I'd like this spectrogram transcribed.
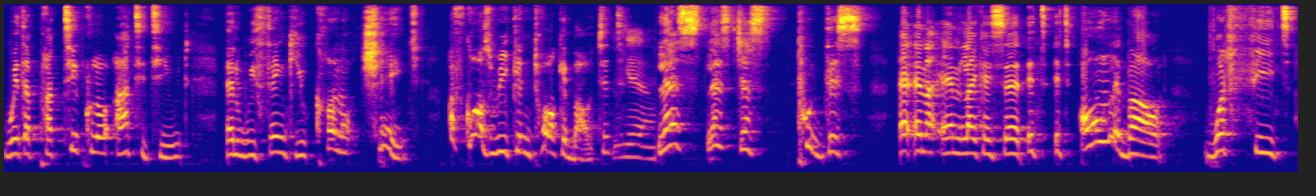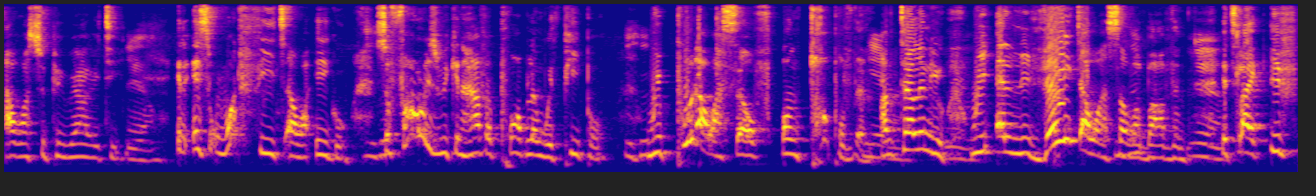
with a particular attitude and we think you cannot change, of course we can talk about it. Yeah. Let's let's just put this and and, and like I said, it's it's all about what feeds our superiority. Yeah. It is what feeds our ego. Mm-hmm. So far as we can have a problem with people, mm-hmm. we put ourselves on top of them. I'm telling you, we elevate ourselves mm-hmm. above them. Yeah. It's like if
